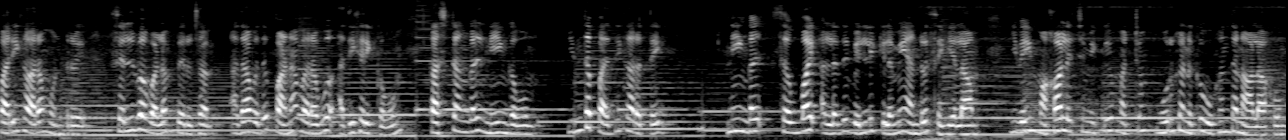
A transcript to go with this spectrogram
பரிகாரம் ஒன்று. செல்வ வளம் பெருக அதாவது பண வரவு அதிகரிக்கவும் கஷ்டங்கள் நீங்கவும். இந்த பரிகாரத்தை நீங்கள் செவ்வாய் அல்லது வெள்ளிக்கிழமை அன்று செய்யலாம். இவை மகாலட்சுமிக்கு மற்றும் முருகனுக்கு உகந்த நாளாகும்.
